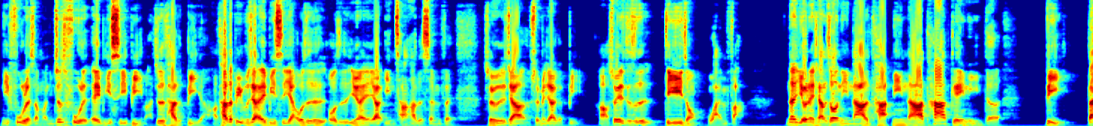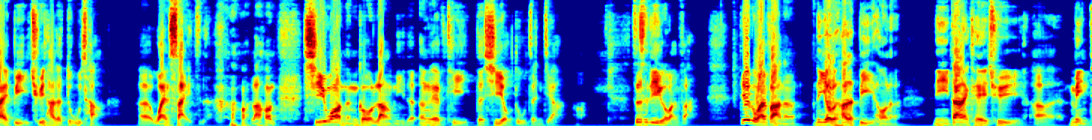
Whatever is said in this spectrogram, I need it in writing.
你付了什么？你就是付了 A B C B 嘛，就是他的币啊，他的币不叫 A B C 啊，我只是我只是因为要隐藏他的身份，所以我就加随便加一个币啊，所以这是第一种玩法。那有点像说你拿了他，你拿他给你的币代币去他的赌场呃玩骰子呵呵，然后希望能够让你的 N F T 的稀有度增加啊，这是第一个玩法。第二个玩法呢，你有了它的币以后呢？你当然可以去呃 mint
